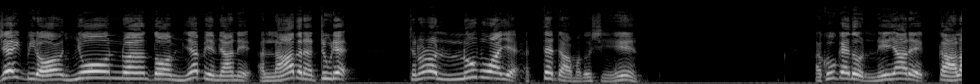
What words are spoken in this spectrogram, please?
ရိတ်ပြီးတော့ညှိုးနွမ်းသောမြက်ပင်များနဲ့အလားတန်တူတဲ့ကျွန်တော်တို့လူဘဝရဲ့အသက်တာမှာဆိုရှင်အခုကဲ့သို့နေရတဲ့ကာလ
